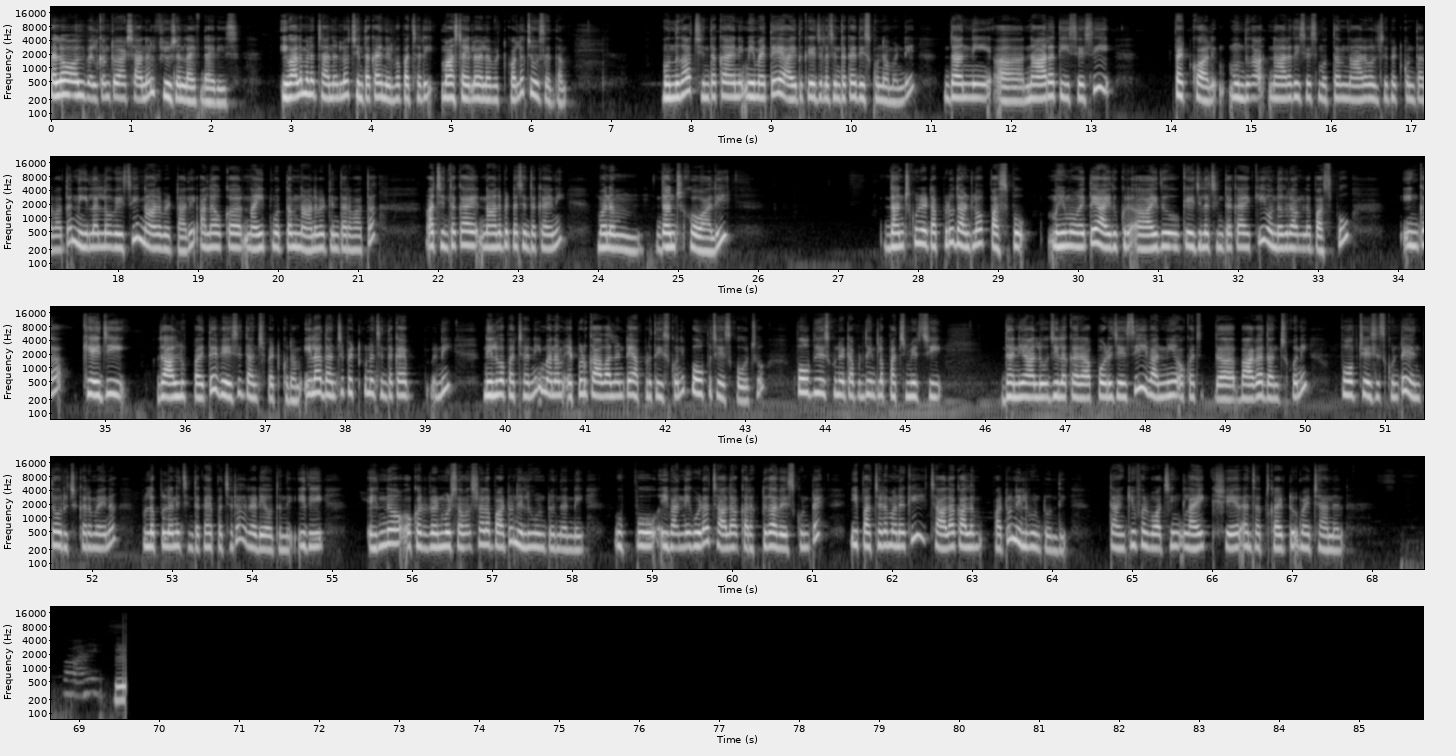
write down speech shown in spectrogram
Hello all welcome to our channel fusion life diaries. ఇవాళ మన ఛానల్లో చింతకాయ నిల్వ పచ్చడి మా స్టైల్లో ఎలా పెట్టుకోవాలో చూసేద్దాం. ముందుగా చింతకాయని మేమైతే ఐదు కేజీల చింతకాయ తీసుకున్నామండి. దాన్ని నార తీసేసి పెట్టుకోవాలి. ముందుగా నార తీసేసి మొత్తం నార ఒలిచి పెట్టుకున్న తర్వాత నీళ్ళల్లో వేసి నానబెట్టాలి. అలా ఒక నైట్ మొత్తం నానబెట్టిన తర్వాత ఆ చింతకాయ నానబెట్టిన చింతకాయని మనం దంచుకోవాలి. దంచుకునేటప్పుడు దాంట్లో పసుపు మేము అయితే ఐదు ఐదు కేజీల చింతకాయకి వంద గ్రాముల పసుపు ఇంకా కేజీ రాళ్ళుప్పు అయితే వేసి దంచి పెట్టుకున్నాం. ఇలా దంచి పెట్టుకున్న చింతకాయని నిల్వ పచ్చడిని మనం ఎప్పుడు కావాలంటే అప్పుడు తీసుకొని పోపు చేసుకోవచ్చు. పోపు చేసుకునేటప్పుడు దీంట్లో పచ్చిమిర్చి ధనియాలు జీలకర్ర పొడి చేసి ఇవన్నీ ఒక బాగా దంచుకొని పోపు చేసేసుకుంటే ఎంతో రుచికరమైన పుల్ల పుల్లని చింతకాయ పచ్చడి రెడీ అవుతుంది. ఇది ఎన్నో ఒక రెండు మూడు సంవత్సరాల పాటు నిలువ ఉంటుందండి. ఉప్పు ఇవన్నీ కూడా చాలా కరెక్ట్గా వేసుకుంటే ఈ పచ్చడి మనకి చాలా కాలం పాటు నిలువ ఉంటుంది thank you for watching. Like share and subscribe to my channel.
